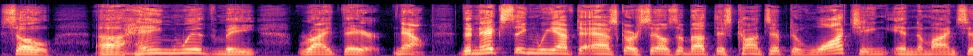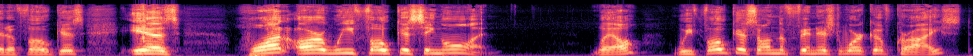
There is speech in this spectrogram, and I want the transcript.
So, uh, hang with me right there. Now, the next thing we have to ask ourselves about this concept of watching in the mindset of focus is what are we focusing on? Well, we focus on the finished work of Christ.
